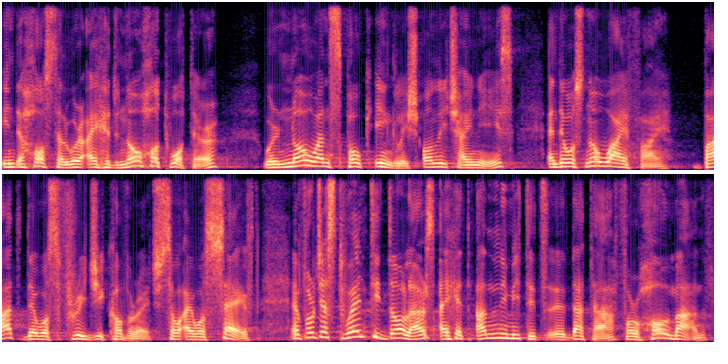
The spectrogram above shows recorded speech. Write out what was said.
in the hostel where I had no hot water, where no one spoke English, only Chinese, and there was no Wi-Fi but there was 3G coverage, so I was saved. And for just $20, I had unlimited uh, data for a whole month.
